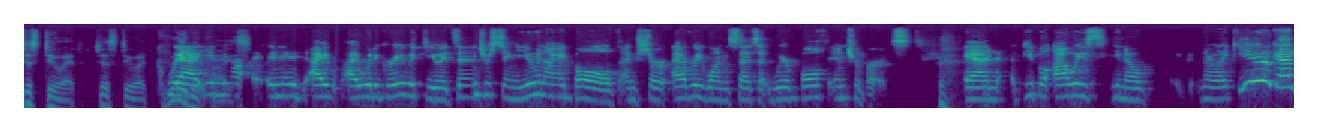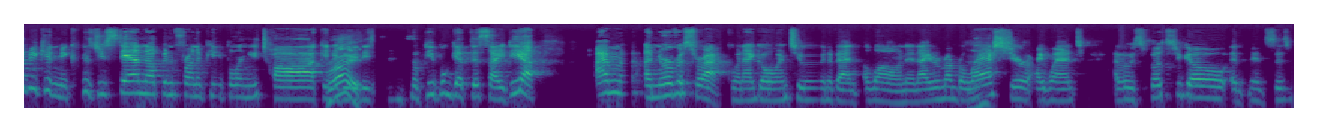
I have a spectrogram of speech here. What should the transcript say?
just do it. Just do it. Great yeah, advice. you know, and it, I I would agree with you. It's interesting. You and I both. I'm sure everyone says that we're both introverts, and people always, you know, they're like, you got to be kidding me because you stand up in front of people and you talk and right. you do these things. So people get this idea. I'm a nervous wreck when I go into an event alone. And I remember yeah. last year I went, I was supposed to go, and it's this,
